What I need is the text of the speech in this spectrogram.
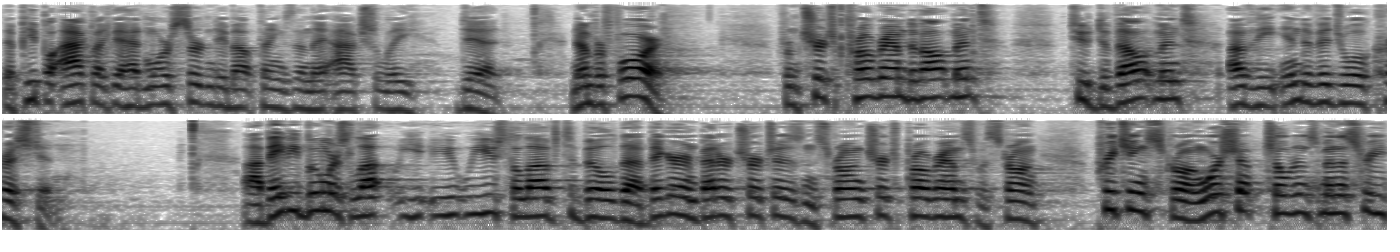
That people act like they had more certainty about things than they actually did. Number four, from church program development to development of the individual Christian. Uh, baby boomers, lo- we used to love to build uh, bigger and better churches and strong church programs with strong preaching, strong worship, children's ministry,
